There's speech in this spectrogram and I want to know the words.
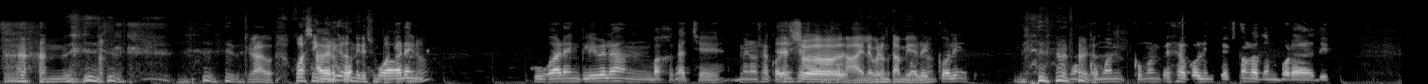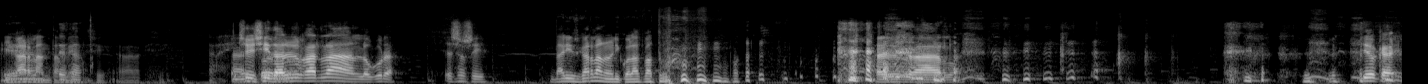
claro. Juegas en A ver, Cleveland eres un jugar paquete, en- ¿no? Jugar en Cleveland baja caché, ¿eh? menos a Colin Eso- Sexton. Ah, y LeBron también, Colin- ¿no? Colin- ¿Cómo, cómo ha empezado Colin Sexton la temporada, tío? Y Eh, Garland también, sí, la verdad que sí. Ah, Sí, sí, Darius ¿no? Garland, locura. Eso sí. Darius Garland o Nicolás Batum. Darius Garland. Tío, que,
